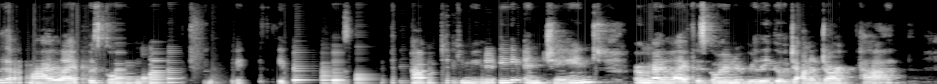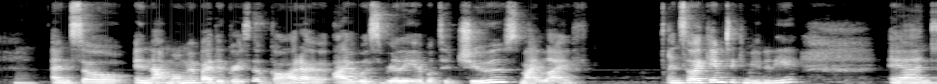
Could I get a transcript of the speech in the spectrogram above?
that my life was going one of two ways. Either I was going to come to community and change, or my life is going to really go down a dark path. Mm. And so, in that moment, by the grace of God, I, I was really able to choose my life. And so, I came to community, and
